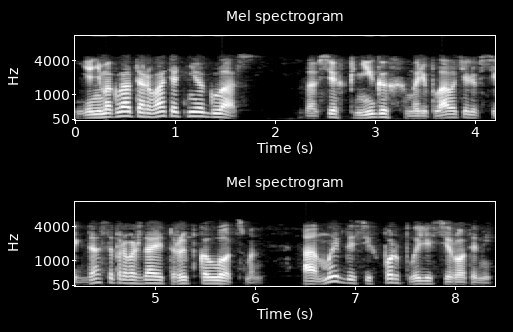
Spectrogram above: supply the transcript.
Я не могла оторвать от нее глаз. Во всех книгах мореплавателя всегда сопровождает рыбка-лоцман, а мы до сих пор плыли сиротами.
